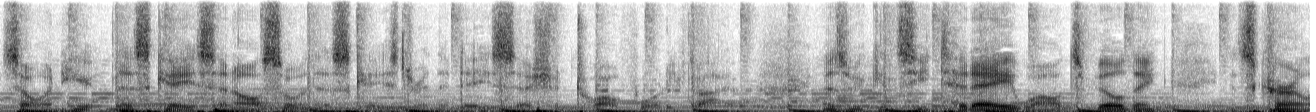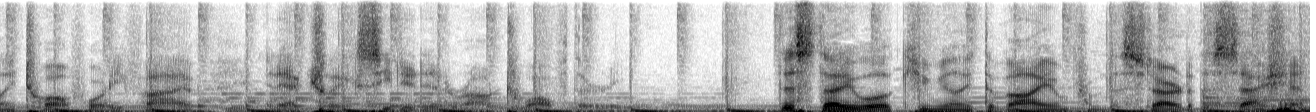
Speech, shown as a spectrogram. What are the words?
So in, here, in this case and also in this case during the day session 1245. As we can see today while it's building, it's currently 1245. It actually exceeded it around 1230. This study will accumulate the volume from the start of the session.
